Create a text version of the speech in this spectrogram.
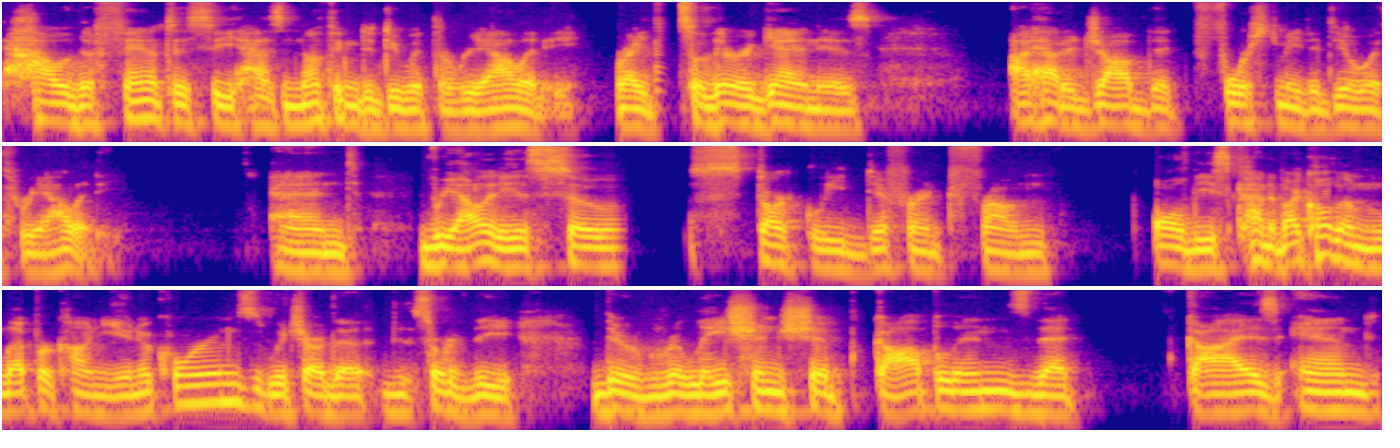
how the fantasy has nothing to do with the reality, right? So there again is I had a job that forced me to deal with reality. And reality is so starkly different from all these kind of I call them leprechaun unicorns, which are the, the sort of the the relationship goblins that guys and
